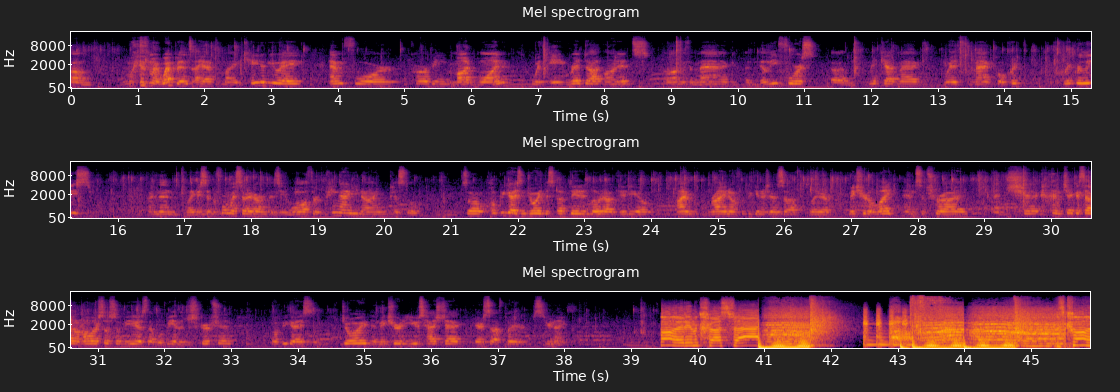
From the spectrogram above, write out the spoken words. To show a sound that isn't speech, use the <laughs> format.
um, <laughs> with my weapons, I have my KWA M4 Carbine Mod 1 with a red dot on it, along with a mag, an Elite Force um, mid-cap mag with Magpul quick, quick release. And then, like I said before, my sidearm is a Walther P99 pistol. So, hope you guys enjoyed this updated loadout video. I'm Rhino for Beginners Airsoft Player. Make sure to like and subscribe and check <laughs> and check us out on all our social medias that will be in the description. Hope you guys enjoyed and make sure to use hashtag Airsoft Players Unite. Caught in the crossfire.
